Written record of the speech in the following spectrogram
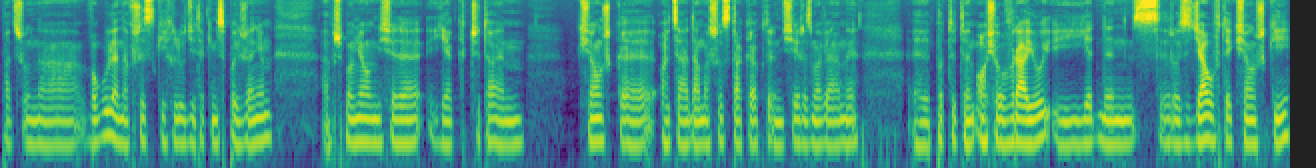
patrzył na w ogóle na wszystkich ludzi takim spojrzeniem. A przypomniało mi się, jak czytałem książkę ojca Adama Szostaka, o którym dzisiaj rozmawiamy, y, pod tytułem Osioł w raju i jeden z rozdziałów tej książki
